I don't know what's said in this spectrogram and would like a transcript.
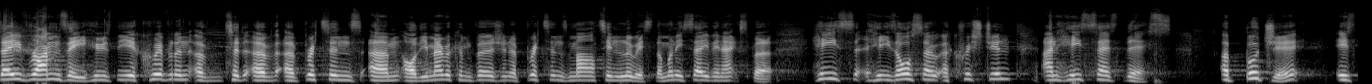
Dave Ramsey, who's the equivalent of, to, of, of Britain's, um, or the American version of Britain's Martin Lewis, the money saving expert, he's, he's also a Christian, and he says this A budget is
